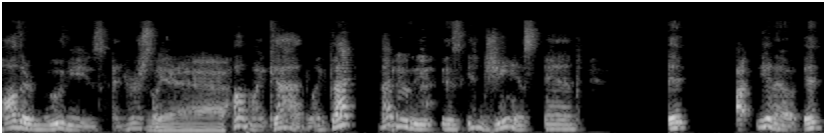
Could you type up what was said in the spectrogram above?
other movies, and you're just like, yeah. oh my god like that that movie is ingenious and it I, you know it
